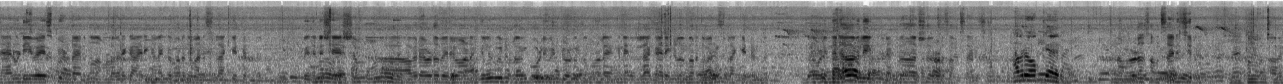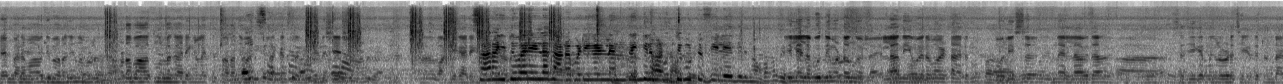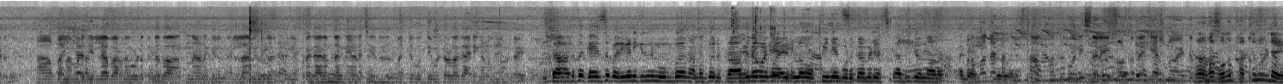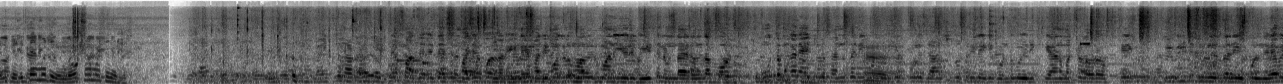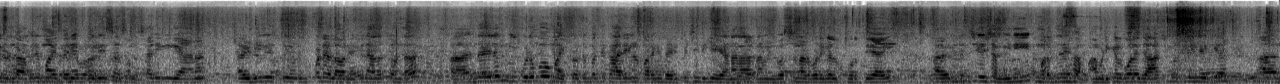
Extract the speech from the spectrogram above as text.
ഞാനും ഡിവൈഎസ്പി ഉണ്ടായിരുന്നു. നമ്മളവരെ കാര്യങ്ങളൊക്കെ പറഞ്ഞ് മനസ്സിലാക്കിയിട്ടുണ്ട്. അപ്പോൾ ഇതിന് ശേഷം അവരവിടെ വരുവാണെങ്കിൽ നമ്മൾ കൂടി വിട്ടു കൊടുക്കുന്നുള്ള എങ്ങനെ എല്ലാ കാര്യങ്ങളും പറഞ്ഞ് മനസ്സിലാക്കിയിട്ടുണ്ട്. അപ്പോൾ ഇന്ന് രാവിലെ രണ്ട് പ്രാവശ്യം അവരോട് സംസാരിച്ചു. നമ്മളോട് സംസാരിച്ചിരുന്നു. അപ്പം അവരെ പരമാവധി പറഞ്ഞ് നമ്മൾ നമ്മുടെ ഭാഗത്തുനിന്നുള്ള കാര്യങ്ങളൊക്കെ പറഞ്ഞ് മനസ്സിലാക്കാൻ ശ്രമിച്ചതിന് ശേഷമാണ് ബാക്കി കാര്യങ്ങൾ സാറേ ഇതുവരെയുള്ള നടപടികളിൽ എന്തെങ്കിലും ബുദ്ധിമുട്ട് ഫീൽ ചെയ്തിരുന്നോ? ഇല്ല ഇല്ല ബുദ്ധിമുട്ടൊന്നുമില്ല. എല്ലാ നിയമപരമായിട്ടായിരുന്നു. പോലീസ് ഇന്ന് എല്ലാവിധ സജ്ജീകരണങ്ങളിലൂടെ സജ്ജീകരണങ്ങളും ചെയ്തിട്ടുണ്ടായിരുന്നു. നമ്മുടെ ജില്ലാ ഭരണകൂടത്തിന്റെ ഭാഗത്തു നിന്നാണെങ്കിലും എല്ലാം ഇന്ന് നിയമപ്രകാരം തന്നെയാണ് ചെയ്തത്. മറ്റു ബുദ്ധിമുട്ടുള്ള കാര്യങ്ങളൊന്നും ഉണ്ടായിട്ടില്ല. അടുത്ത കേസ് പരിഗണിക്കുന്നതിന് മുമ്പ് നമുക്കൊരു പ്രാഥമികമായിട്ടുള്ള ഒപ്പീനിയൻ കൊടുക്കാൻ വേണ്ടി സാധിക്കുമെന്നാണ് അല്ലേ? അത് പോലീസ് അറിയിക്കും അന്വേഷണമായിട്ട് നോക്കാൻ പറ്റുന്നില്ല. അദ്ദേഹത്തിന് മരുമകളാണ് മരുമകൾ മാത്രമാണ് ഈ ഒരു വീട്ടിലുണ്ടായിരുന്നത് അപ്പോൾ മൂത്തമകനായിട്ടുള്ള സന്നദ്ധനെ പോലീസ് ആശുപത്രിയിലേക്ക് കൊണ്ടുപോയിരിക്കുകയാണ് മറ്റുള്ളവരൊക്കെ ഈ വീട്ടിനുള്ളിൽ തന്നെ ഇപ്പോൾ നിലവിലുണ്ട് അവരുമായി തന്നെ പോലീസ് സംസാരിക്കുകയാണ് ഡി എസ് പി ഉൾപ്പെടെയുള്ളവർ ഇതിനകത്തുണ്ട് എന്തായാലും ഈ കുടുംബവുമായി കുടുംബത്തെ കാര്യങ്ങൾ പറഞ്ഞ് ധരിപ്പിച്ചിരിക്കുകയാണ്. കാരണം ഇൻവെസ്റ്റ് നടപടികൾ പൂർത്തിയായി. ആ, ഇതിന് ശേഷം ഇനി മൃതദേഹം മെഡിക്കൽ കോളേജ് ആശുപത്രിയിലേക്ക്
